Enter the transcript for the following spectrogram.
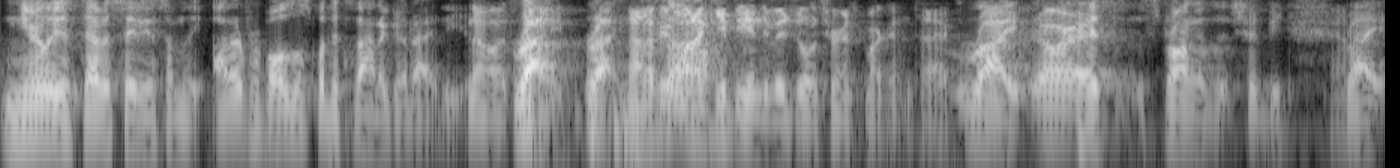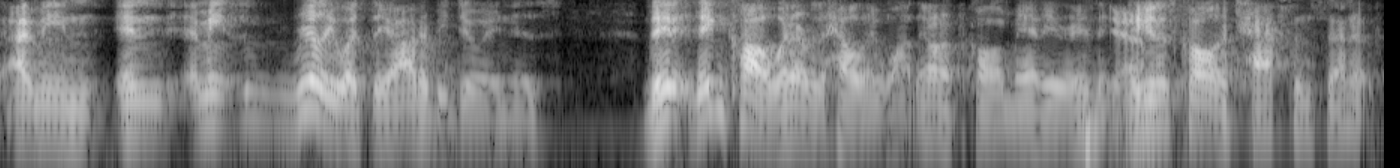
nearly as devastating as some of the other proposals, but it's not a good idea. no, it's right, not. right. Not if you want to keep the individual insurance market intact. right, or as strong as it should be. Right. I mean, and I mean, really, what they ought to be doing is. They, they can call it whatever the hell they want. They don't have to call it a mandate or anything. Yeah. They can just call it a tax incentive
